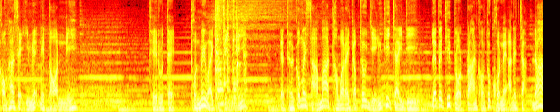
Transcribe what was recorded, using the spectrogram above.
ของฮาเซฮิเมะในตอนนี้ เทรุเตะทนไม่ไหวกับสิ่งนี้ แต่เธอก็ไม่สามารถทำอะไรกับเจ้าหญิงที่ใจดี และเป็นที่โปรดปรานของทุกคนในอาณาจักรได้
